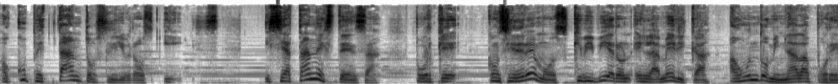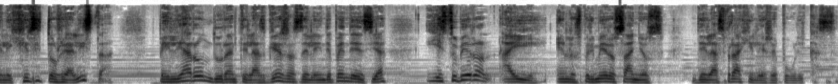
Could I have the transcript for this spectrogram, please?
ocupe tantos libros y, y sea tan extensa, porque Consideremos que vivieron en la América aún dominada por el ejército realista, pelearon durante las guerras de la independencia y estuvieron ahí en los primeros años de las frágiles repúblicas.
